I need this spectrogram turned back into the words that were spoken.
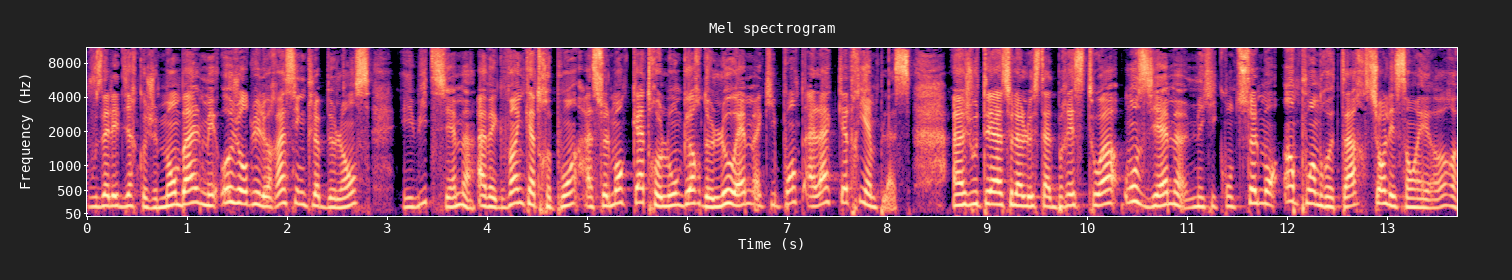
vous allez dire que je m'emballe, mais aujourd'hui le Racing Club de Lens est 8 avec 24 points à seulement 4 longueurs de l'OM qui pointe à la 4 place. Ajoutez à cela le stade brestois, 11e, mais qui compte seulement un point de retard sur les 100 et or,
